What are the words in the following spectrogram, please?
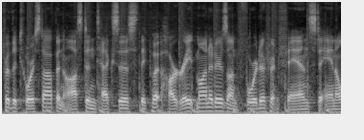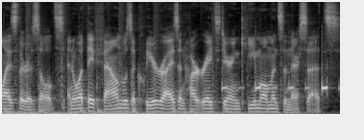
For the tour stop in Austin, Texas, they put heart rate monitors on four different fans to analyze the results, and what they found was a clear rise in heart rates during key moments in their sets.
